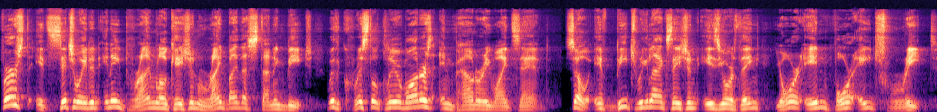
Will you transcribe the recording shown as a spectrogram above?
First, it's situated in a prime location right by the stunning beach, with crystal clear waters and powdery white sand. So, if beach relaxation is your thing, you're in for a treat.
